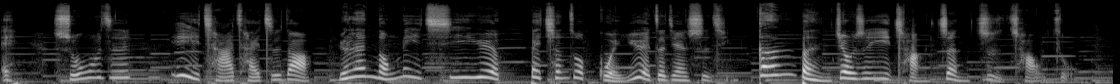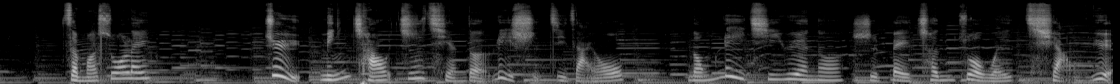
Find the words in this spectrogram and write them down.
哎，殊不知一查才知道。原来农历七月被称作鬼月这件事情，根本就是一场政治操作。怎么说嘞？据明朝之前的历史记载哦，农历七月呢是被称作为巧月，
